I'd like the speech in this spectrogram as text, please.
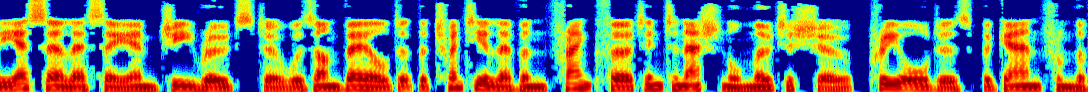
The SLS-AMG Roadster was unveiled at the 2011 Frankfurt International Motor Show. Pre-orders began from 1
